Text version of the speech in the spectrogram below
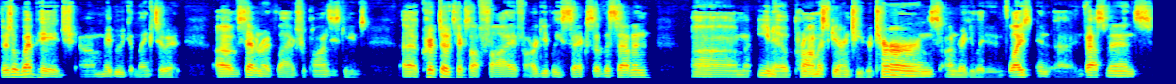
there's a web page, um, maybe we could link to it, of seven red flags for Ponzi schemes. Uh, crypto ticks off five, arguably six of the seven um, you know, promised guaranteed returns, unregulated in, uh, investments,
